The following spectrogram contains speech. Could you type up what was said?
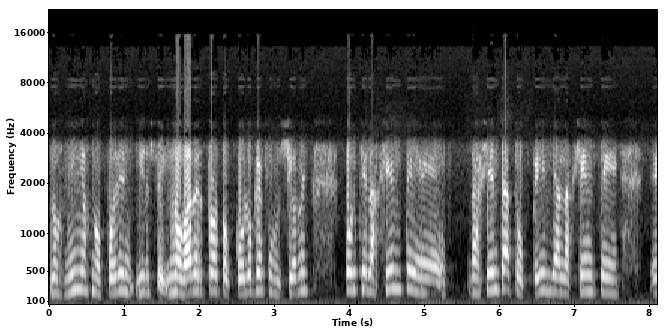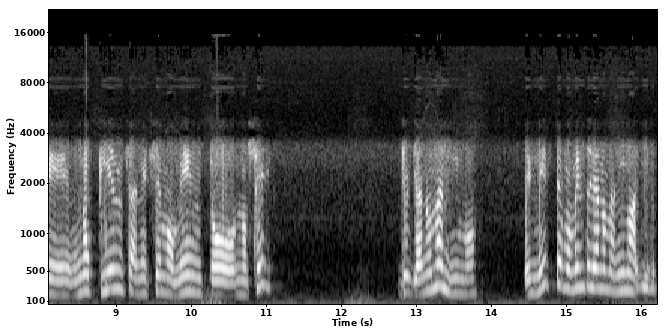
Los niños no pueden irse y no va a haber protocolo que funcione porque la gente, la gente atropella, la gente eh, no piensa en ese momento, no sé. Yo ya no me animo. En este momento ya no me animo a ir.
